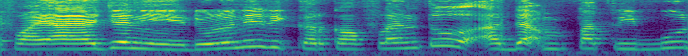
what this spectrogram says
FYI aja nih. Dulu nih di Kerkhoffland tuh ada 4.600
